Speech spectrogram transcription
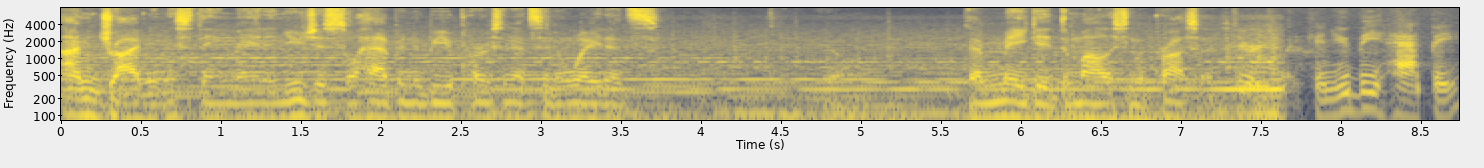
I'm driving this thing, man, and you just so happen to be a person that's in a way that's, you know, that may get demolished in the process. Seriously, can you be happy?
